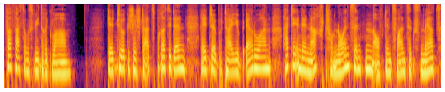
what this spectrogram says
verfassungswidrig war. Der türkische Staatspräsident Recep Tayyip Erdogan hatte in der Nacht vom 19. auf den 20. März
